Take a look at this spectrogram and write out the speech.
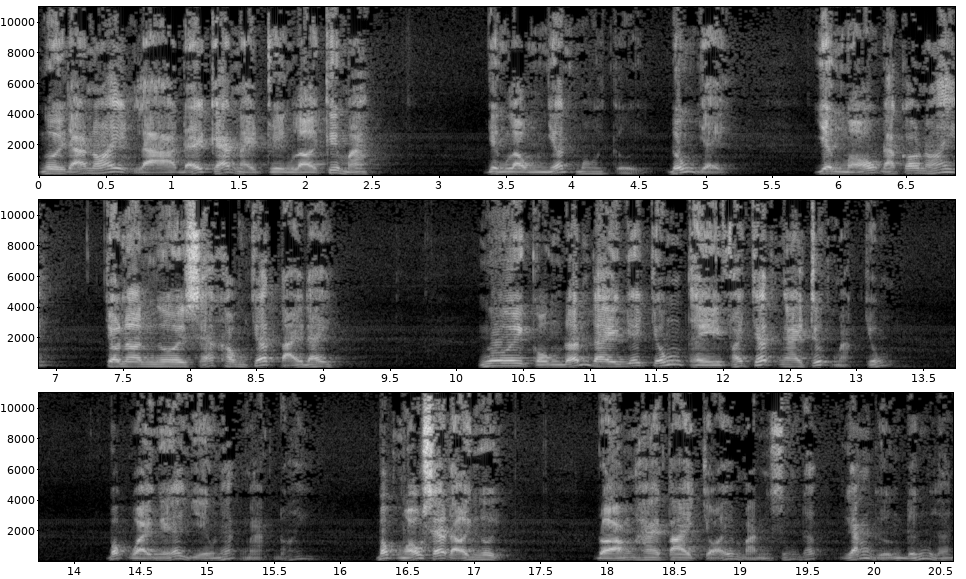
Người đã nói là để kẻ này truyền lời kia mà. Dân long nhếch môi cười, đúng vậy. Dân mẫu đã có nói, cho nên ngươi sẽ không chết tại đây. Ngươi cùng đến đây với chúng thì phải chết ngay trước mặt chúng. Bốc hoài nghĩa dịu nát mặt nói. Bốc mẫu sẽ đợi ngươi. Đoạn hai tay chỏi mạnh xuống đất, gắn gượng đứng lên.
